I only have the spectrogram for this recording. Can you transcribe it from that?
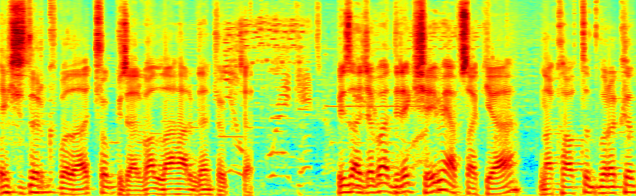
Eksi 4 kupa daha. Çok güzel. Vallahi harbiden çok güzel. Biz acaba direkt şey mi yapsak ya? Knockout'ı bırakıp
